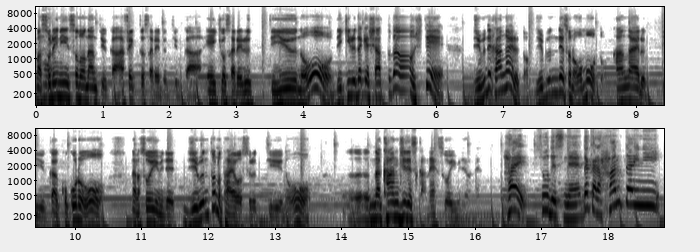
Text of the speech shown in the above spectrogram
まあ、それにその何て言うかアフェクトされるっていうか影響されるっていうのをできるだけシャットダウンして自分で考えると。自分でその思うと。考えるっていうか心をなんかそういう意味で自分との対応するっていうのをな感じですかね。そういう意味ではね。はい。そうですね。だから反対に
